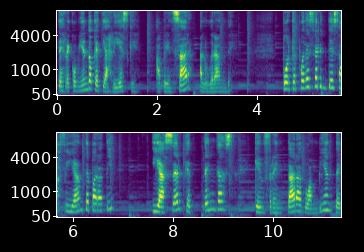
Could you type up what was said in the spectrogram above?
te recomiendo que te arriesgues a pensar a lo grande, porque puede ser desafiante para ti y hacer que tengas que enfrentar a tu ambiente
